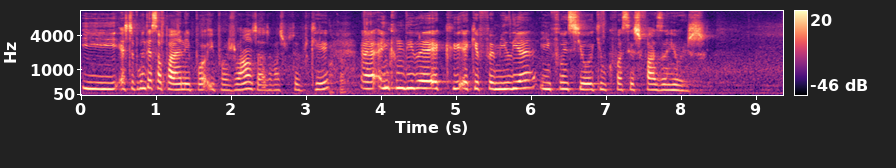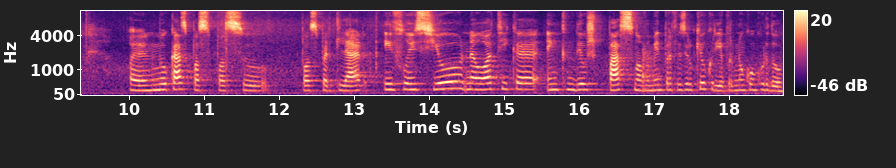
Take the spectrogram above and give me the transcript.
E esta pergunta é só para a Ana e para, e para o João, já, já vais perceber porquê. Okay. Uh, em que medida é que, é que a família influenciou aquilo que vocês fazem hoje? Olha, no meu caso, posso, posso, posso partilhar, influenciou na ótica em que me deu espaço novamente para fazer o que eu queria, porque não concordou.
